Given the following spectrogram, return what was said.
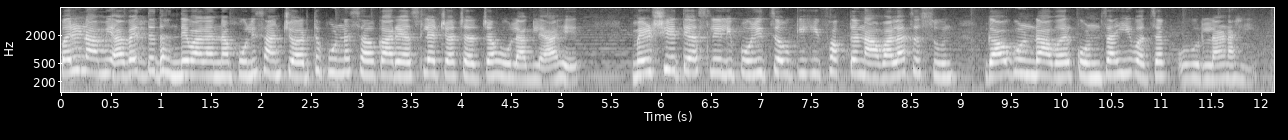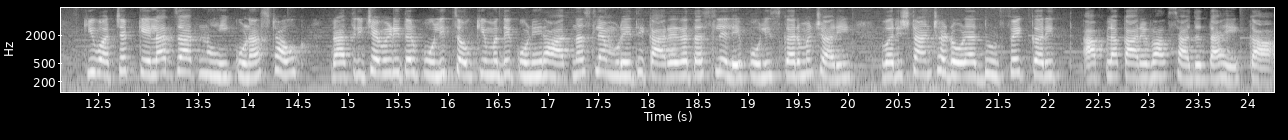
परिणामी अवैध धंदेवाल्यांना पोलिसांचे अर्थपूर्ण सहकार्य असल्याच्या चर्चा होऊ लागल्या आहेत. मेडशी येथे असलेली पोलीस चौकी ही फक्त नावालाच असून गावगुंडावर कोणताही वचक उरला नाही. की वचक केलाच जात नाही कुणास ठाऊक? रात्रीच्या वेळी तर पोलीस चौकीमध्ये कोणी राहत नसल्यामुळे येथे कार्यरत असलेले पोलीस कर्मचारी वरिष्ठांच्या डोळ्यात धुडफेक करीत आपला कार्यभाग साधत आहे का?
